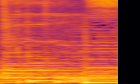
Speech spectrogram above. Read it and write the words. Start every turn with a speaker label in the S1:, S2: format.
S1: distance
